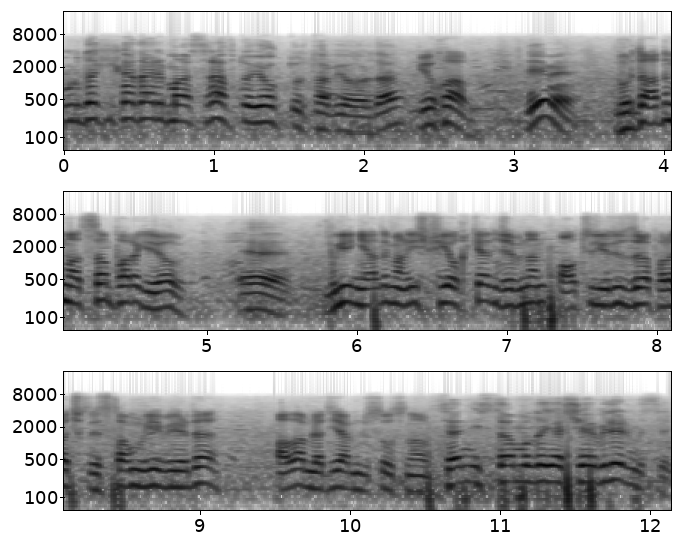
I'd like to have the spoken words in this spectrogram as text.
Buradaki kadar masraf da yoktur tabii orada. Yok abi. Değil mi? Burada adım atsan para gidiyor abi. Evet. Bugün geldim yani hiçbir şey yokken cebimden 600-700 lira para çıktı. İstanbul gibi bir yerde Allah milleti yardımcısı olsun abi. Sen İstanbul'da yaşayabilir misin?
